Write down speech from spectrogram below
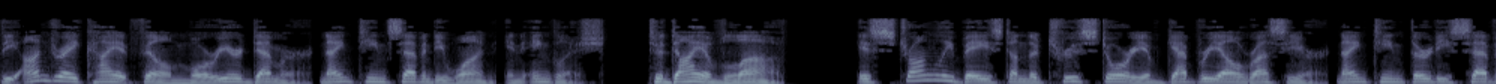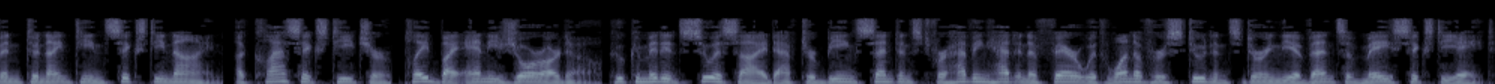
The André Cayatte film Mourir d'aimer in English, To Die of Love, is strongly based on the true story of Gabrielle Roussier (1937–1969), a classics teacher played by Annie Girardot, who committed suicide after being sentenced for having had an affair with one of her students during the events of May 68.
